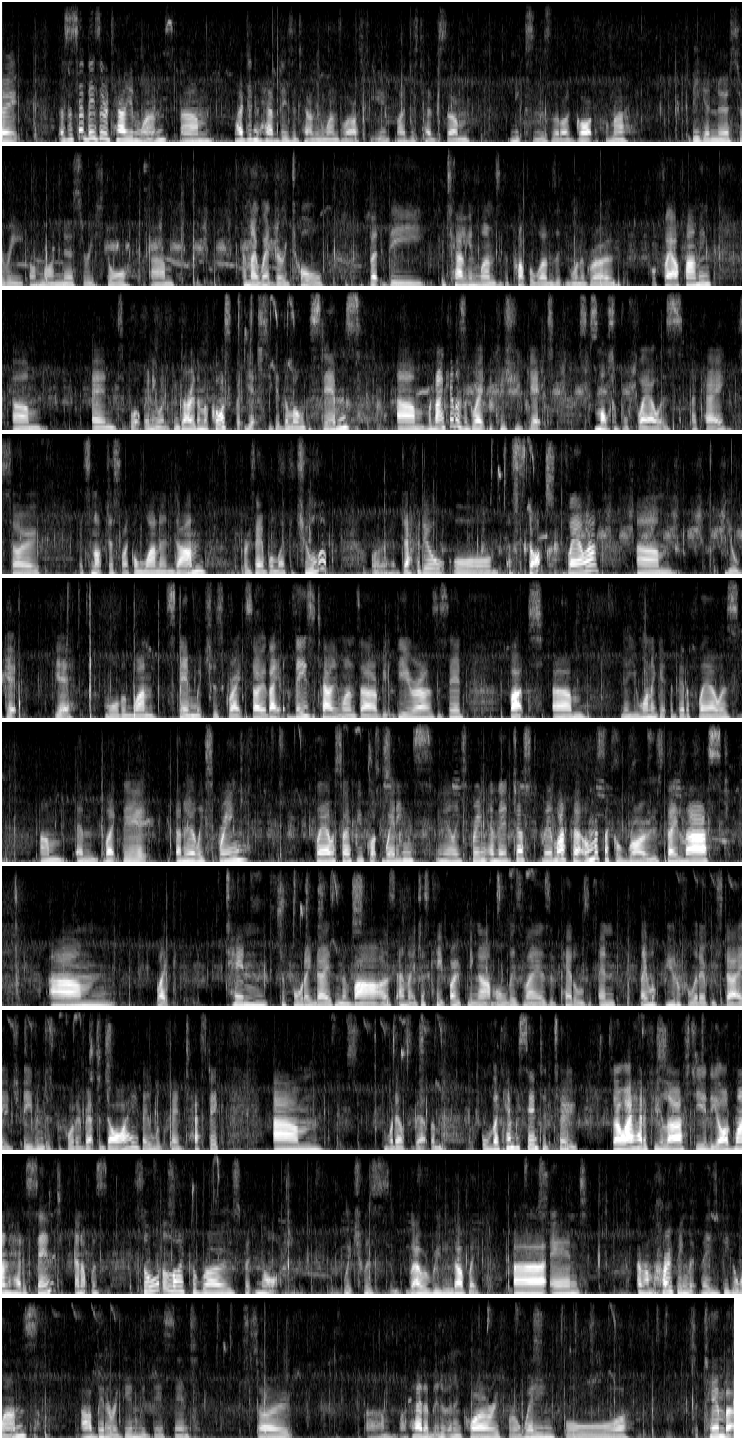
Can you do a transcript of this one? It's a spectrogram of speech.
as I said, these are Italian ones. Um, I didn't have these Italian ones last year. I just had some mixes that I got from a bigger nursery, online nursery store. Um, and they weren't very tall. But the Italian ones are the proper ones that you want to grow flower farming. Um, and, well, anyone can grow them, of course, but yes, you get the longer stems. Um, ranunculus are great because you get multiple flowers, okay? So it's not just like a one and done. For example, like a tulip or a daffodil or a stock flower. Um, you'll get, yeah, more than one stem, which is great. So they these Italian ones are a bit dearer, as I said, but um, you, want to get the better flowers. Um, and like they're an early spring flower, so if you've got weddings in early spring, and they're just, they're like a, almost like a rose. They last um, like 10 to 14 days in the vase and they just keep opening up all these layers of petals and they look beautiful at every stage even just before they're about to die they look fantastic um, what else about them? Oh, they can be scented too. So I had a few last year. The odd one had a scent and it was sort of like a rose, but not, which was, they were really lovely. Uh, and, and I'm hoping that these bigger ones are better again with their scent. So um, I've had a bit of an inquiry for a wedding for September.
